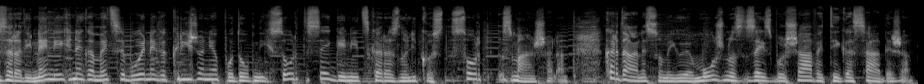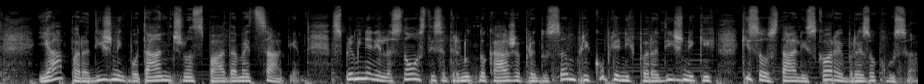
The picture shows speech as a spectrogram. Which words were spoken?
Zaradi nenehnega medsebojnega križanja podobnih sort se je genetska raznolikost sort zmanjšala, kar danes omejuje možnost za izboljšave tega sadeža. Ja, paradižnik botanično spada med sadje. Spreminjanje lasnosti se trenutno kaže predvsem pri kupljenih paradižnikih, ki so ostali skoraj brez okusa.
